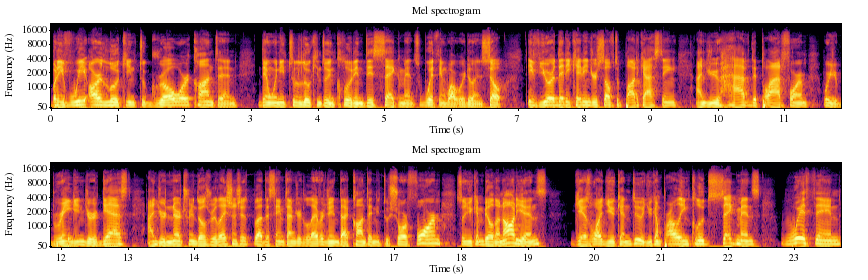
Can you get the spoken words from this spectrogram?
but if we are looking to grow our content, then we need to look into including these segments within what we're doing. So if you're dedicating yourself to podcasting and you have the platform where you bring in your guests and you're nurturing those relationships, but at the same time you're leveraging that content into short form so you can build an audience, guess what you can do? You can probably include segments within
